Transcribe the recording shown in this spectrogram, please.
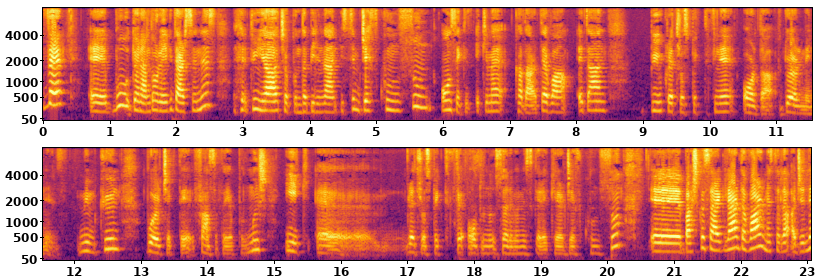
ve e, bu dönemde oraya giderseniz dünya çapında bilinen isim Jeff Koons'un 18 Ekim'e kadar devam eden büyük retrospektifini orada görmeniz mümkün. Bu ölçekte Fransa'da yapılmış ilk e, retrospektifi olduğunu söylememiz gerekir Jeff Koons'un. E, başka sergiler de var. Mesela acele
